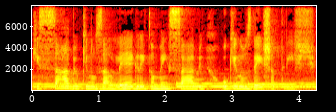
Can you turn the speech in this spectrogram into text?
que sabe o que nos alegra e também sabe o que nos deixa triste.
